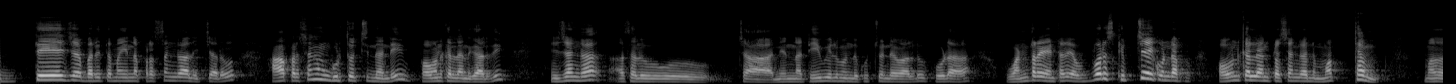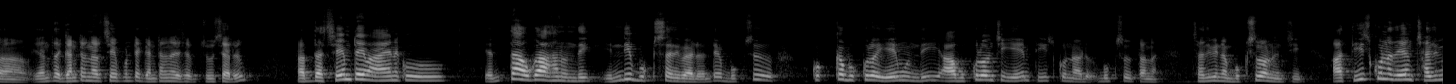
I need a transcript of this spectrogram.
ఉత్తేజభరితమైన ప్రసంగాలు ఇచ్చారో ఆ ప్రసంగం గుర్తొచ్చిందండి పవన్ కళ్యాణ్ గారిది. నిజంగా అసలు చా నిన్న టీవీల ముందు కూర్చుండే వాళ్ళు కూడా వండర్ ఏంటారు ఎవ్వరు స్కిప్ చేయకుండా పవన్ కళ్యాణ్ ప్రసంగాన్ని మొత్తం ఎంత గంట నరసేపు ఉంటే గంట నరసేపు చూశారు. అట్ ద సేమ్ టైం ఆయనకు ఎంత అవగాహన ఉంది ఎన్ని బుక్స్ చదివాడు? అంటే బుక్స్ ఒక్కొక్క బుక్లో ఏముంది? ఆ బుక్లోంచి ఏం తీసుకున్నాడు? బుక్స్ తన చదివిన బుక్స్లో నుంచి. ఆ తీసుకున్నది ఏం చదివి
